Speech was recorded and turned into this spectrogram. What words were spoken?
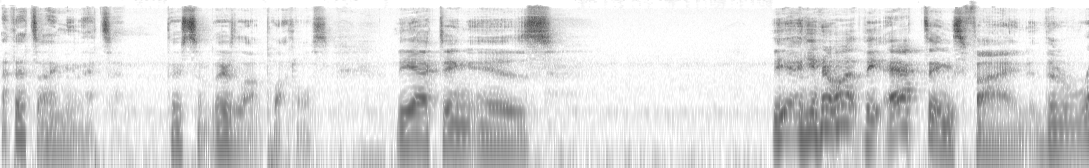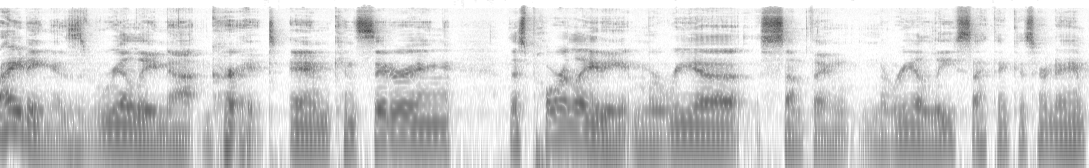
that's I mean that's there's some there's a lot of plot holes. The acting is the you know what the acting's fine. The writing is really not great, and considering this poor lady Maria something Maria Lease I think is her name,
